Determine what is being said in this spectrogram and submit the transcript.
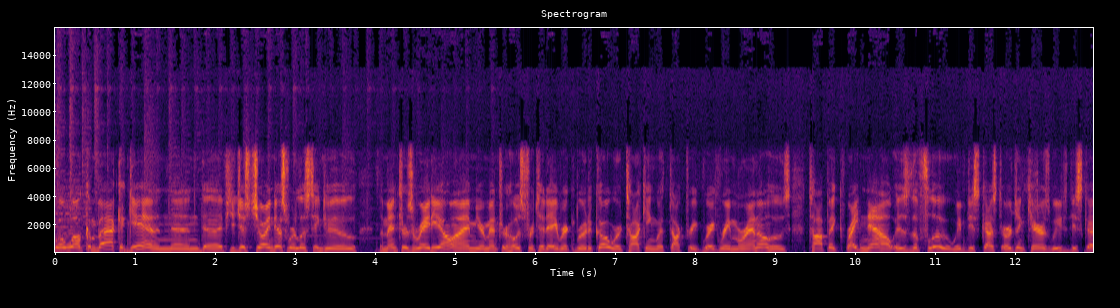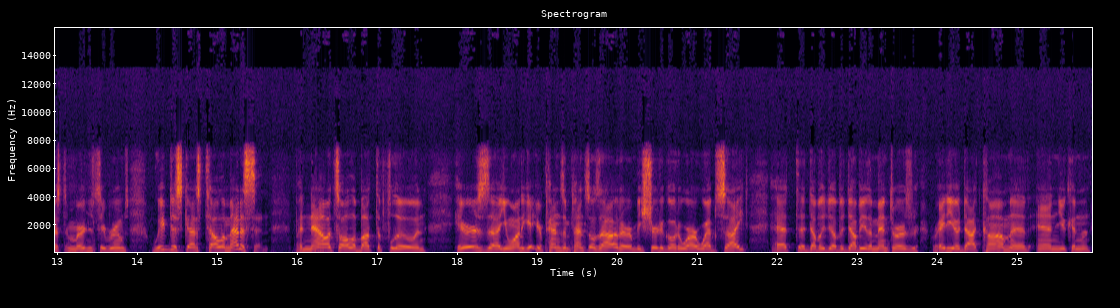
Well, welcome back again. And uh, if you just joined us, we're listening to the Mentors Radio. I'm your mentor host for today, Ric Brutocao. We're talking with Dr. Gregory Moreno, whose topic right now is the flu. We've discussed urgent cares, we've discussed emergency rooms, we've discussed telemedicine. But now it's all about the flu. And here's uh, you want to get your pens and pencils out, or be sure to go to our website at uh, www.thementorsradio.com, and, and you can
